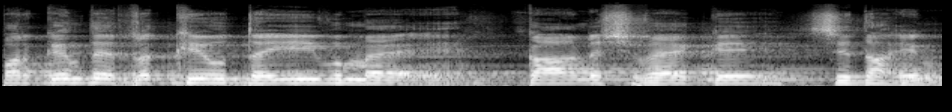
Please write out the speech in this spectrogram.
ਪਰ ਕਹਿੰਦੇ ਰੱਖਿਓ ਦੈਵ ਮੈਂ। ਕਾਨ ਸ਼ਵੈ ਕੇ ਸਿਧਾਇੰ।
